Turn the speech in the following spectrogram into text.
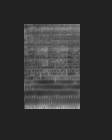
Don't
